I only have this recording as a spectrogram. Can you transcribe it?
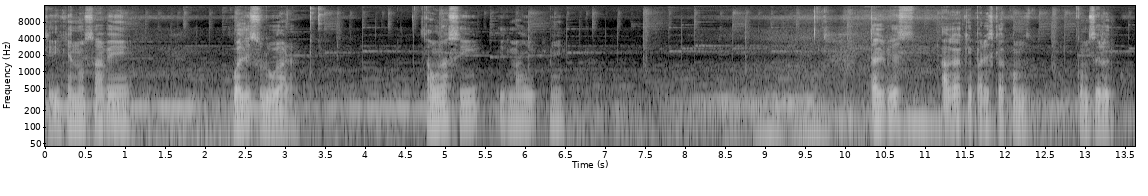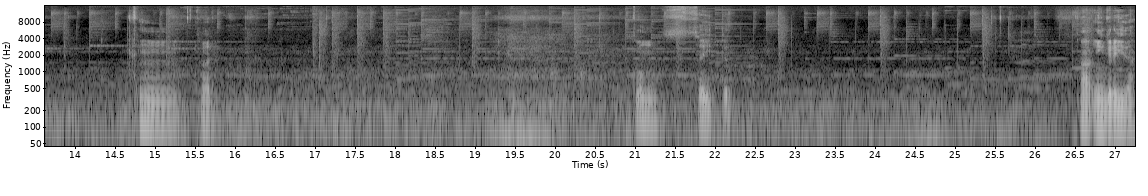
que ella no sabe cuál es su lugar. Aún así, it might tal vez haga que parezca con, con ser. Conceited. Ah, engreída.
